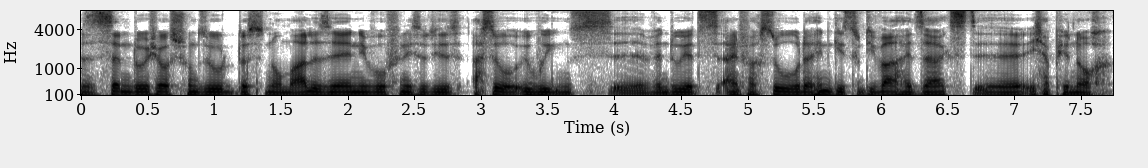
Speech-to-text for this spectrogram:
das ist dann durchaus schon so das normale Serienniveau, finde ich so dieses, ach so, übrigens, äh, wenn du jetzt einfach so dahin gehst und die Wahrheit sagst, äh, ich habe hier noch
